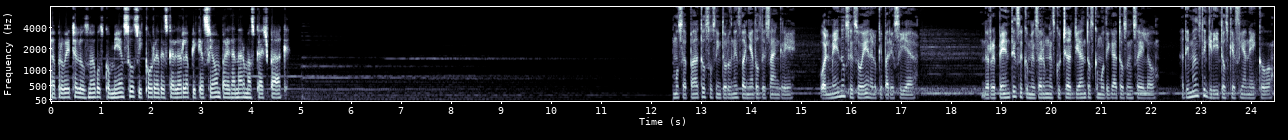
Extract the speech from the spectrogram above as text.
Aprovecha los nuevos comienzos y corre a descargar la aplicación para ganar más cashback. zapatos o cinturones bañados de sangre, o al menos eso era lo que parecía. De repente se comenzaron a escuchar llantos como de gatos en celo, además de gritos que hacían eco.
